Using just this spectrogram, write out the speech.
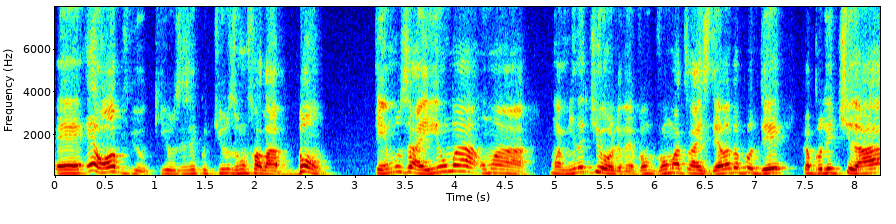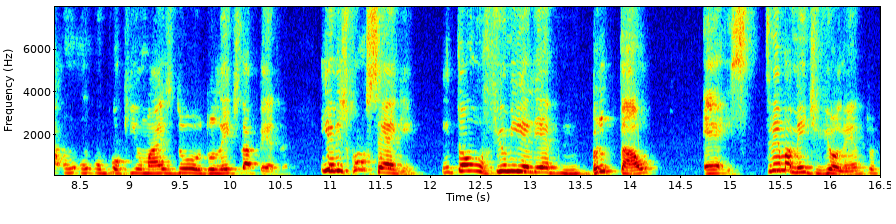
é, é óbvio que os executivos vão falar: bom, temos aí uma, uma, uma mina de ouro, né? Vamos, vamos atrás dela para poder, poder tirar um, um pouquinho mais do, do leite da pedra. E eles conseguem. Então, o filme ele é brutal, é extremamente violento,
